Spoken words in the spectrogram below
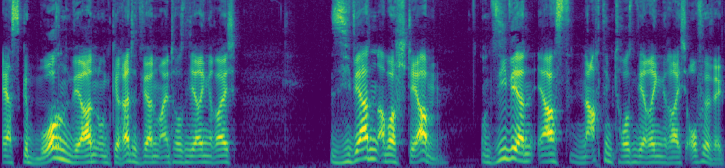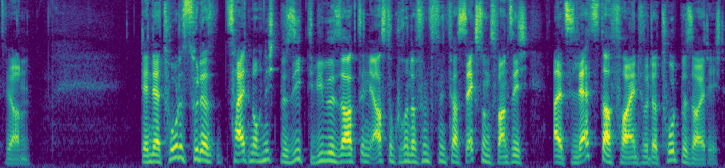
erst geboren werden und gerettet werden im 1000-jährigen Reich. Sie werden aber sterben und sie werden erst nach dem 1000-jährigen Reich auferweckt werden. Denn der Tod ist zu der Zeit noch nicht besiegt. Die Bibel sagt in 1. Korinther 15, Vers 26, als letzter Feind wird der Tod beseitigt.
